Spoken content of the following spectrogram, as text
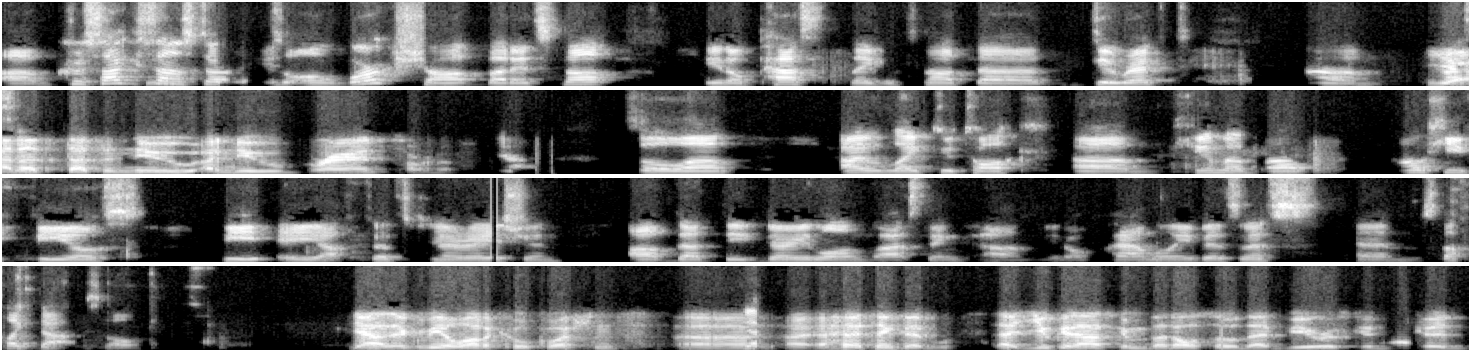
Um, Kurosaki-san started his own workshop, but it's not, you know, past like it's not the direct. Um, yeah, that's that's a new a new brand sort of. Yeah. So um, I would like to talk um, him about how he feels be a uh, fifth generation of that the very long lasting um, you know family business and stuff like that so yeah there could be a lot of cool questions uh, yep. I, I, think that that you could ask him but also that viewers could could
